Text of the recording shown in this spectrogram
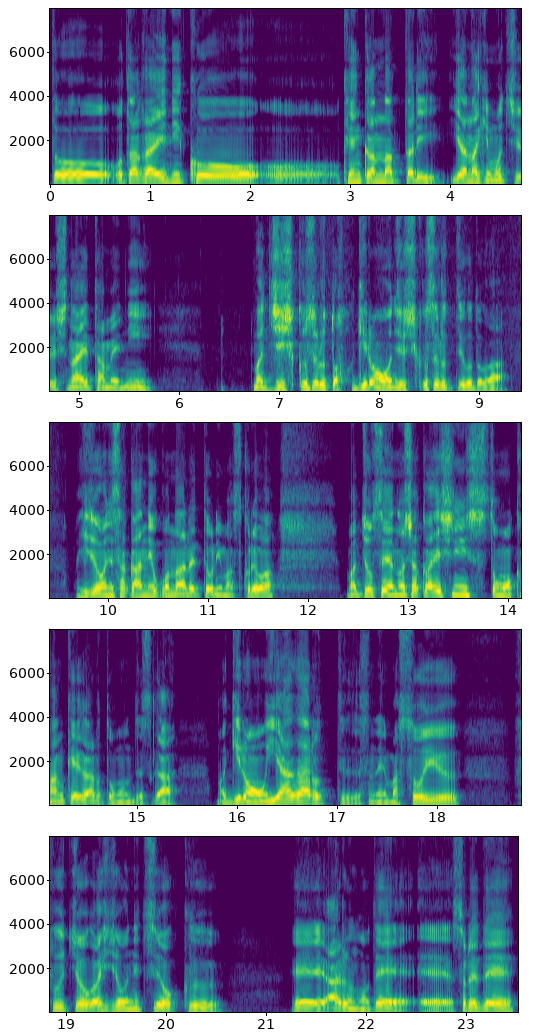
と、お互いにこう、喧嘩になったり、嫌な気持ちをしないために、まあ、自粛すると、議論を自粛するっていうことが非常に盛んに行われております。これは、まあ、女性の社会進出とも関係があると思うんですが、まあ、議論を嫌がるっていうですね、まあ、そういう風潮が非常に強く、えー、あるので、えー、それで、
